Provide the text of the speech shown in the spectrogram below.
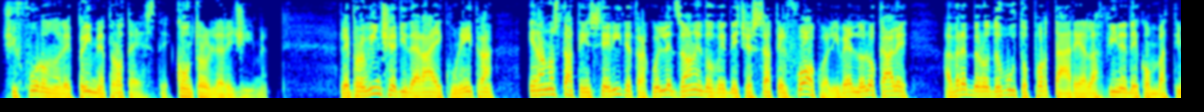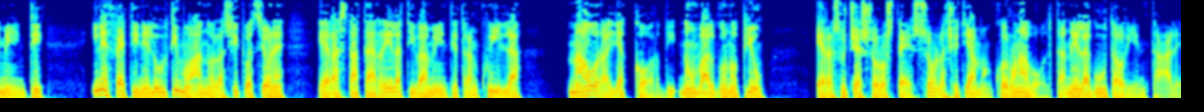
ci furono le prime proteste contro il regime. Le province di Daraa e Cuneitra erano state inserite tra quelle zone dove decessate il fuoco a livello locale avrebbero dovuto portare alla fine dei combattimenti. In effetti nell'ultimo anno la situazione era stata relativamente tranquilla, ma ora gli accordi non valgono più. Era successo lo stesso, la citiamo ancora una volta, nella Guta orientale.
